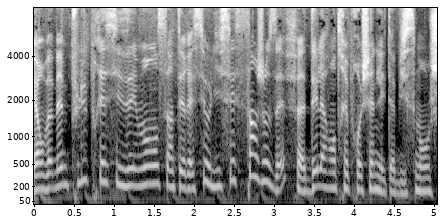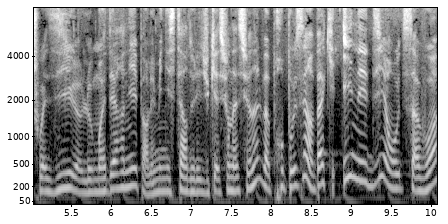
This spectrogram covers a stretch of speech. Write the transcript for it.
Et on va même plus précisément s'intéresser au lycée Saint-Joseph. Dès la rentrée prochaine, l'établissement choisi le mois dernier par le ministère de l'Éducation nationale va proposer un bac inédit en Haute-Savoie,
